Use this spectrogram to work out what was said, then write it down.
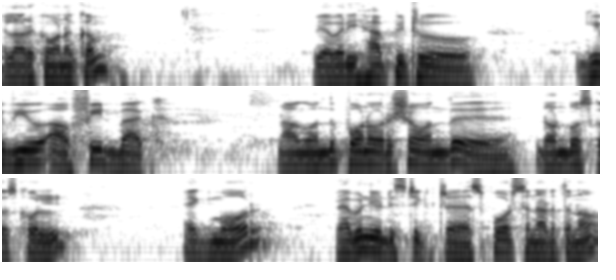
எல்லாருக்கும் வணக்கம். We are very happy to give you our feedback நாங்கள் வந்து போன வருஷம் வந்து Don Bosco school Egmore revenue district sports நடத்தினோம்.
